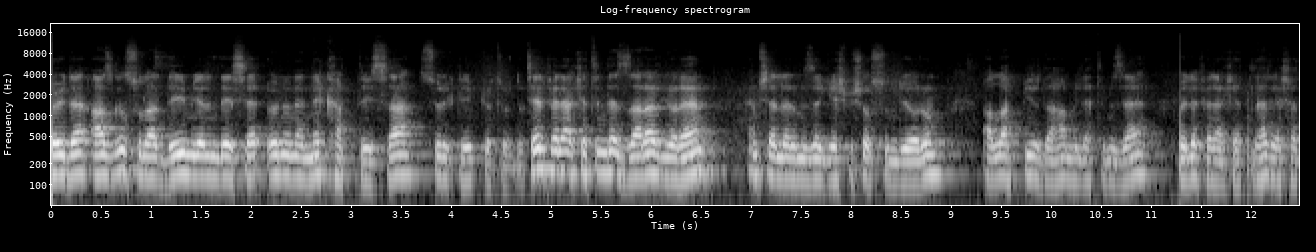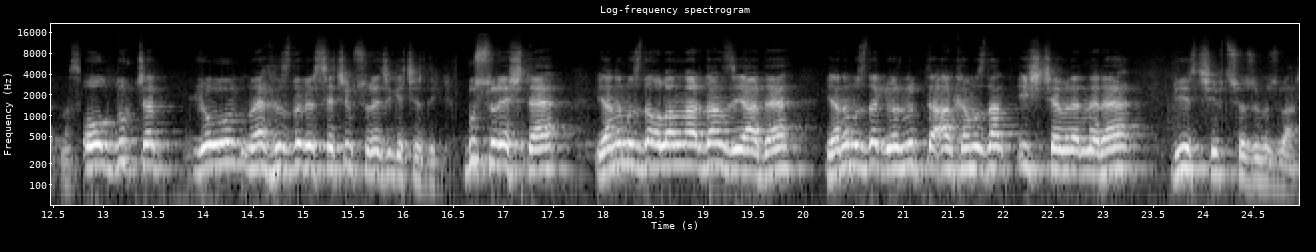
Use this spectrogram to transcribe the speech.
köyde azgın sular deyim yerindeyse önüne ne kattıysa sürükleyip götürdü. Sel felaketinde zarar gören hemşerilerimize geçmiş olsun diyorum. Allah bir daha milletimize böyle felaketler yaşatmasın. Oldukça yoğun ve hızlı bir seçim süreci geçirdik. Bu süreçte yanımızda olanlardan ziyade yanımızda görünüp de arkamızdan iş çevirenlere bir çift sözümüz var.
